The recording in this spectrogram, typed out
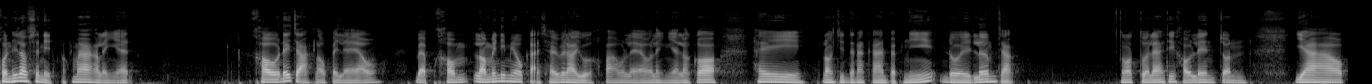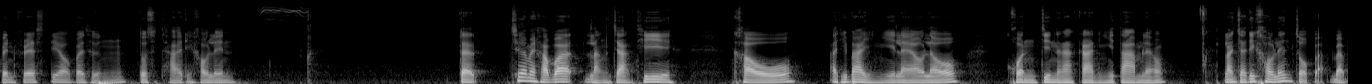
คนที่เราสนิทมากๆอะไรเงี้ยเขาได้จากเราไปแล้ว แบบเขาเราไม่ได้มีโอกาสใช้เวลาอยู่กับเขาแล้วอะไรเงี้ยแล้วก็ให้ลองจินตนาการแบบนี้โดยเริ่มจากโน้ตตัวแรกที่เขาเล่นจนยาวเป็นเฟสเดียวไปถึงตัวสุดท้ายที่เขาเล่น แต่เชื่อไหมครับว่าหลังจากที่ เขาอธิบายอย่างนี้แล้ว แล้วคนจินตนาการอย่างนี้ตามแล้ว หลังจากที่เขาเล่นจบอะแบบ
